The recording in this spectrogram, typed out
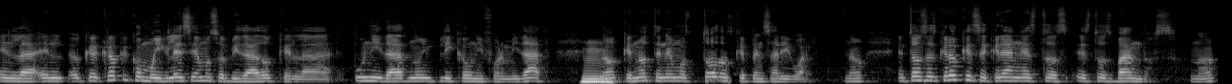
en la creo que como iglesia hemos olvidado que la unidad no implica uniformidad, mm. ¿no? Que no tenemos todos que pensar igual. ¿No? Entonces creo que se crean estos, estos bandos, ¿no?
